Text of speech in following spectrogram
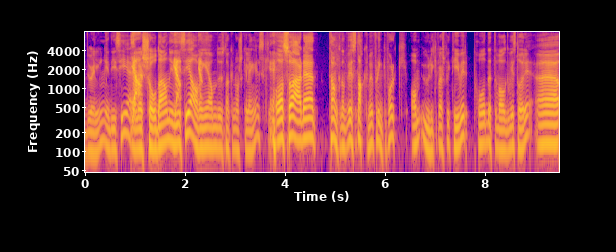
duellen i DC, eller showdown i DC, avhengig av om du snakker norsk eller engelsk. Og så er det tanken at vi snakker med flinke folk om ulike perspektiver på dette valget vi står i. eh,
